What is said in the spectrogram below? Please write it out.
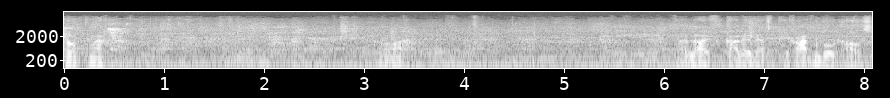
Guck mal. Guck mal. Da läuft gerade das Piratenboot aus.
